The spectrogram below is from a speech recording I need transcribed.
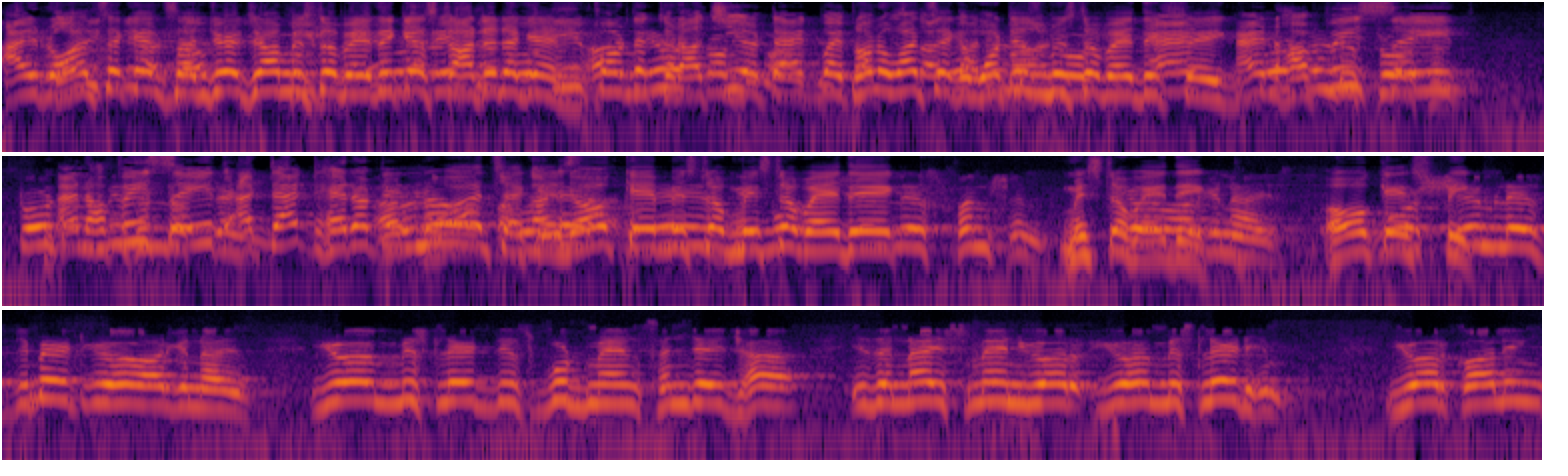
Ironically, second, Arnab, Sanjay Jha, Mr. Vaidik has started again. For the Karachi attack by No, no, one second. What is Mr. Vaidik saying? And Total Hafiz. Saeed. total And Hafiz Saeed attacked Herat in Arnav, One second. Okay, today Mr. is the Mr. most Vaidik. shameless function Mr. you Vaidik. organized. Okay, Most speak. shameless debate you have organized. You have misled this good man, Sanjay Jha is a nice man. You are you have misled him. You are calling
